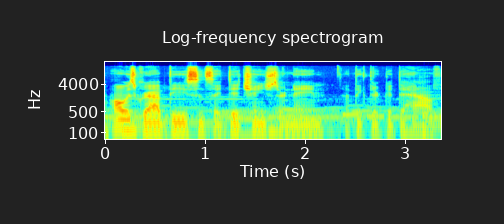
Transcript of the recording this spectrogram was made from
I always grab these since they did change their name. I think they're good to have.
